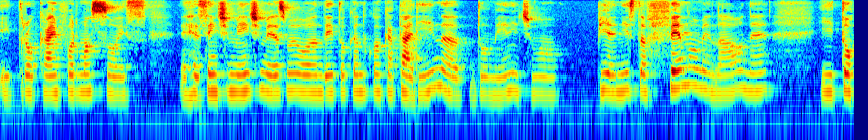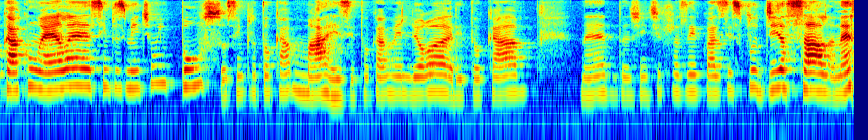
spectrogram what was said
e trocar informações. Recentemente mesmo eu andei tocando com a Catarina Domenici, uma pianista fenomenal, né? E tocar com ela é simplesmente um impulso, assim, para tocar mais e tocar melhor e tocar, né, da gente fazer quase explodir a sala, né?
